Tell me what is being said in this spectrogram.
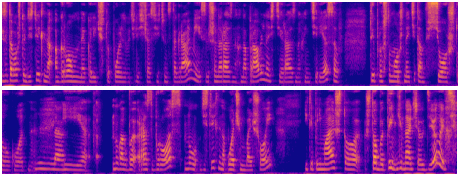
из-за того, что действительно огромное количество пользователей сейчас есть в Инстаграме и совершенно разных направленностей, разных интересов, ты просто можешь найти там все, что угодно. Да. И, ну, как бы разброс, ну, действительно очень большой. И ты понимаешь, что что бы ты ни начал делать,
